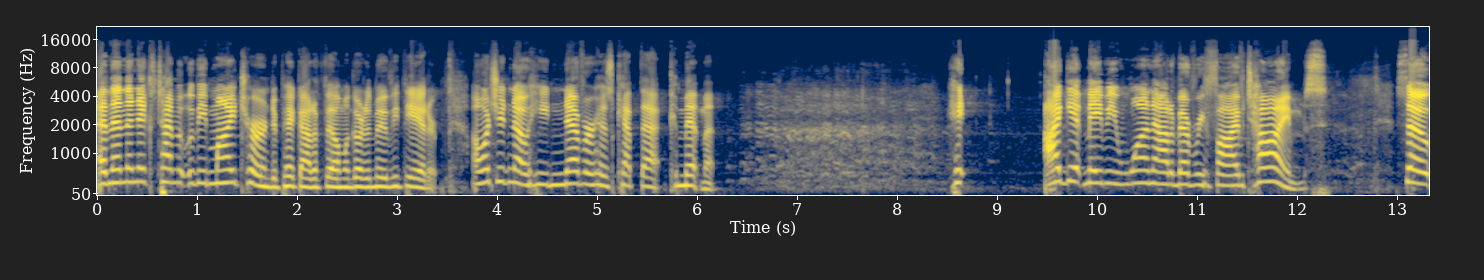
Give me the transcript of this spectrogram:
and then the next time it would be my turn to pick out a film and go to the movie theater. I want you to know he never has kept that commitment. he, I get maybe one out of every five times. So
